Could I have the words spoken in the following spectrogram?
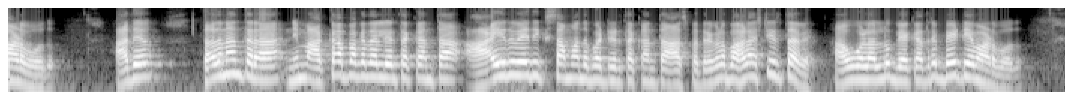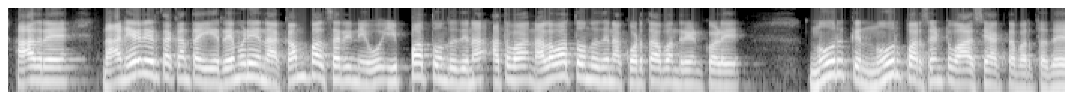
ಮಾಡ್ಬೋದು. ಅದು ತದನಂತರ ನಿಮ್ಮ ಅಕ್ಕಪಕ್ಕದಲ್ಲಿರ್ತಕ್ಕಂಥ ಆಯುರ್ವೇದಿಕ್ ಸಂಬಂಧಪಟ್ಟಿರ್ತಕ್ಕಂಥ ಆಸ್ಪತ್ರೆಗಳು ಬಹಳಷ್ಟು ಇರ್ತವೆ. ಅವುಗಳಲ್ಲೂ ಬೇಕಾದರೆ ಭೇಟಿ ಮಾಡ್ಬೋದು. ಆದರೆ ನಾನು ಹೇಳಿರ್ತಕ್ಕಂಥ ಈ ರೆಮಿಡಿಯನ್ನು ಕಂಪಲ್ಸರಿ ನೀವು ಇಪ್ಪತ್ತೊಂದು ದಿನ ಅಥವಾ ನಲವತ್ತೊಂದು ದಿನ ಕೊಡ್ತಾ ಬಂದರೆ ಅಂದ್ಕೊಳ್ಳಿ ನೂರಕ್ಕೆ ನೂರು ಪರ್ಸೆಂಟ್ ವಾಸಿ ಆಗ್ತಾ ಬರ್ತದೆ.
